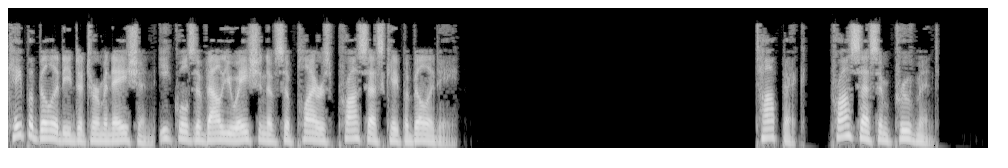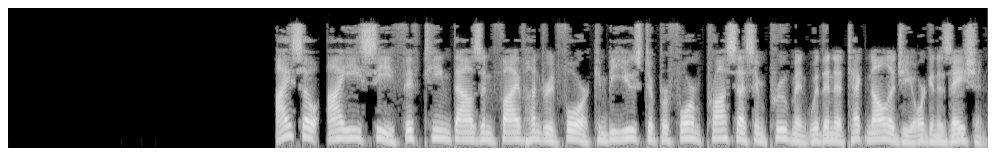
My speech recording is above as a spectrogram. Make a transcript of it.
capability determination equals evaluation of supplier's process capability. Topic: Process improvement. ISO IEC 15504 can be used to perform process improvement within a technology organization.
